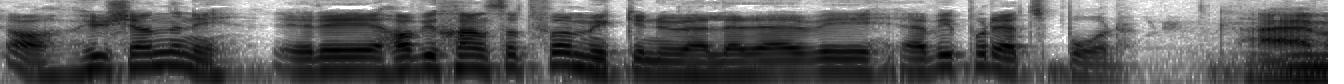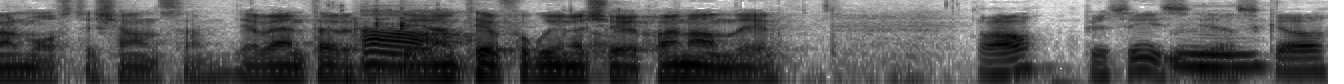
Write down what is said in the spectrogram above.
ja, hur känner ni? Är det, har vi chansat för mycket nu eller är vi, är vi på rätt spår? Nej, man måste chansa. Jag väntar Ja. redan till att få gå in och köpa en andel. Ja, precis. Mm. Jag ska...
